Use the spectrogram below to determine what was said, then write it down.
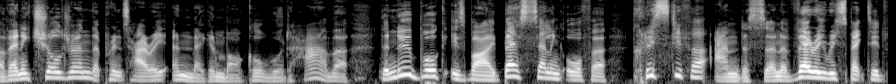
of any children that Prince Harry and Meghan Markle would have. Uh, The new book is by best selling author Christopher Anderson, a very respected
